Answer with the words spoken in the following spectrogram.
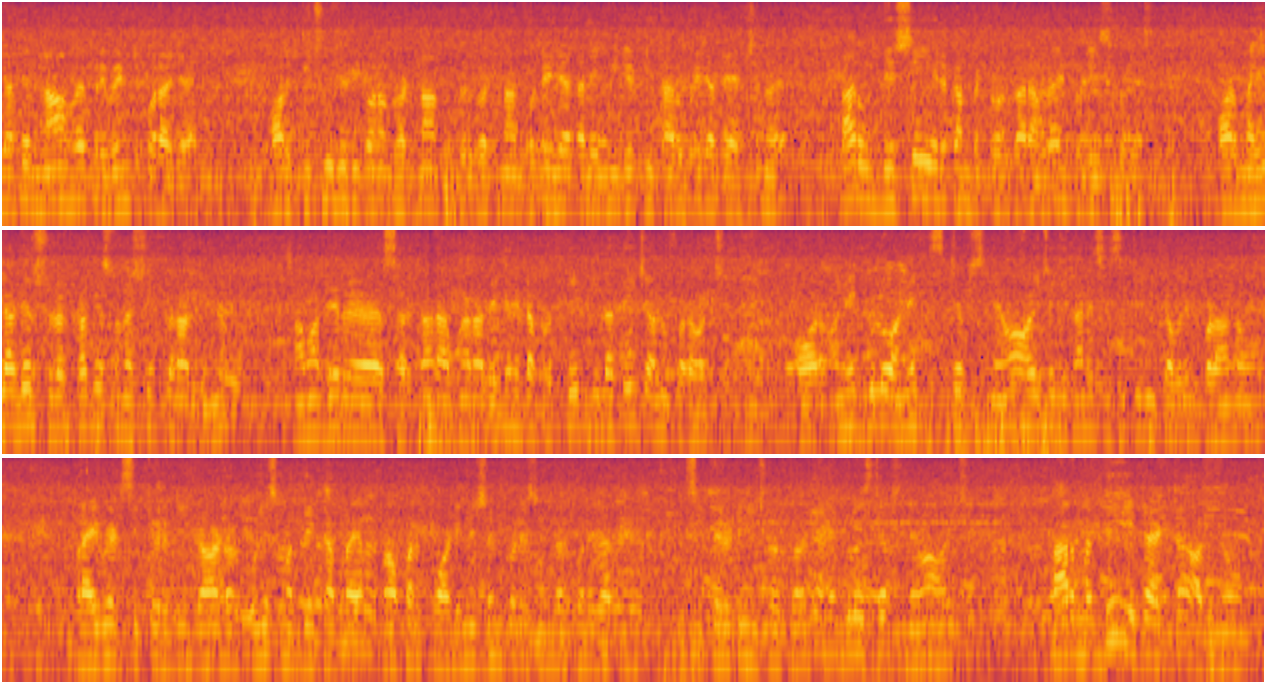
যাতে না হয় প্রিভেন্ট করা যায় আর কিছু যদি কোনো ঘটনা দুর্ঘটনা ঘটে যায় তাহলে ইমিডিয়েটলি তার উপরে যাতে অ্যাকশন হয় তার উদ্দেশ্যেই এরকম পেট্রোল কার আমরা ইন্ট্রোডিউস করেছি আর মহিলাদের সুরক্ষাকে সুনিশ্চিত করার জন্য আমাদের আহ, সরকার আপনারা দেখেন এটা প্রত্যেক জেলাতেই চালু করা হচ্ছে আর অনেকগুলো অনেক স্টেপস নেওয়া হয়েছে যেখানে সিসিটিভি কভারেজ বাড়ানো প্রাইভেট সিকিউরিটি গার্ড আর পুলিশ মধ্যে একটা প্রপার কোঅর্ডিনেশন করে সুন্দর করে যাতে সিকিউরিটি ইনশিওর করা যায় অনেকগুলো স্টেপস নেওয়া হয়েছে তার মধ্যেই এটা একটা অভিনব স্টেপ আছে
